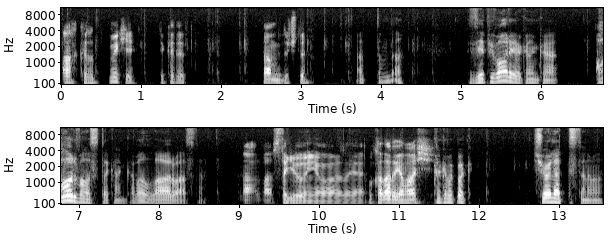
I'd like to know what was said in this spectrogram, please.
Ah kırılmıyor ki. Dikkat et. Tamam düştü. Attım da. Zepi var ya kanka. Ağır vasıta kanka. Vallahi ağır vasıta. Hasta gibi oynuyor bu arada ya. O kadar yavaş. Kanka bak bak. Şöyle attı sana bana.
